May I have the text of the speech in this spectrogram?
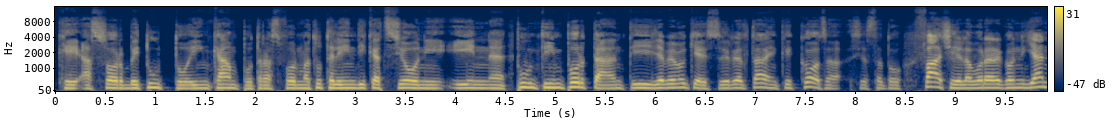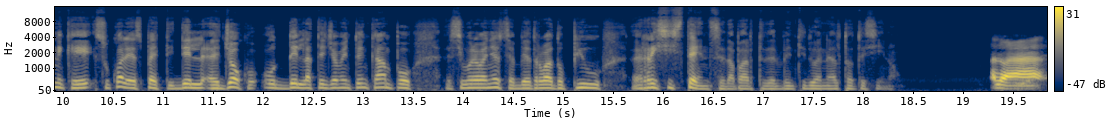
che assorbe tutto e in campo trasforma tutte le indicazioni in punti importanti. Gli abbiamo chiesto in realtà in che cosa sia stato facile lavorare con Yannick e su quali aspetti del eh, gioco o dell'atteggiamento in campo eh, Simone Vagnozzi abbia trovato più resistenze da parte del 22enne altoatesino. Allora,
